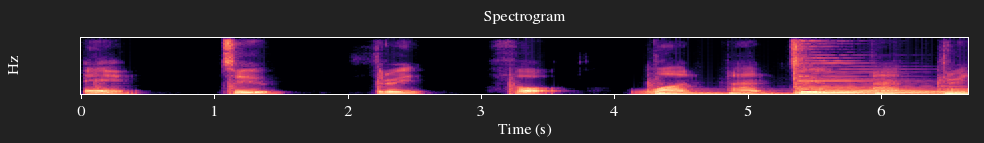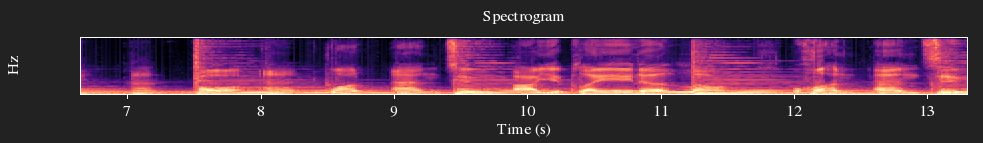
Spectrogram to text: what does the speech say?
In two, three, four. One and two and three and four and one and two. Are you playing along? One and two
